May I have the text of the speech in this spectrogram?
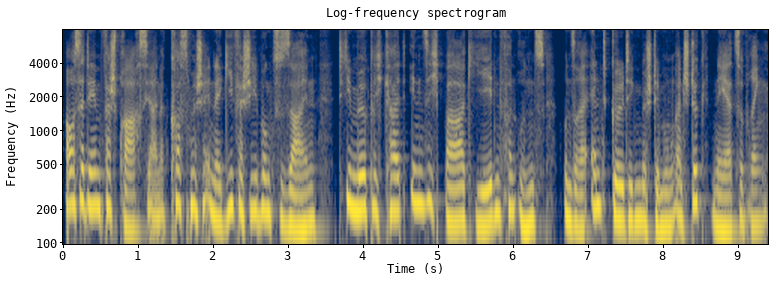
Außerdem versprach sie eine kosmische Energieverschiebung zu sein, die die Möglichkeit in sich barg, jeden von uns unserer endgültigen Bestimmung ein Stück näher zu bringen.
